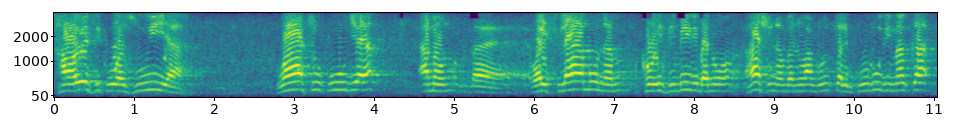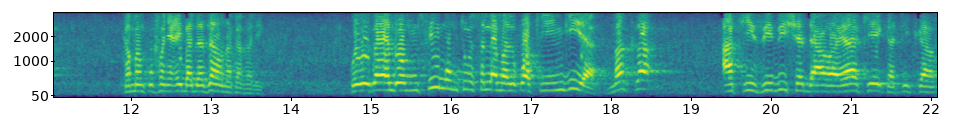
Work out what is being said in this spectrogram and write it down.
hawawezi kuwazuia watu kuja ama uh, waislamu na koo hizi mbili banu Hashim na banu Abdul Muttalib kurudi maka kama kufanya ibada zao na kadhalika. Kwa hiyo ikawa ndio msimu mtume sallam alikuwa akiingia maka akizidisha dawa yake katika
